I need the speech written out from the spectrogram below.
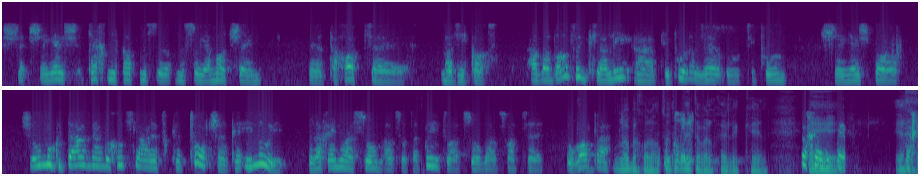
ש, שיש טכניקות מסוימות שהן אה, פחות מזיקות. אבל באופן כללי הטיפול הזה הוא טיפול שיש בו, שהוא מוגדר גם בחוץ לארץ כטורצ'ר, כעינוי, ולכן הוא אסור בארצות הברית, הוא אסור בארצות אה, אירופה. לא בכל ארצות הברית, אבל חלק כן. אה, איך,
